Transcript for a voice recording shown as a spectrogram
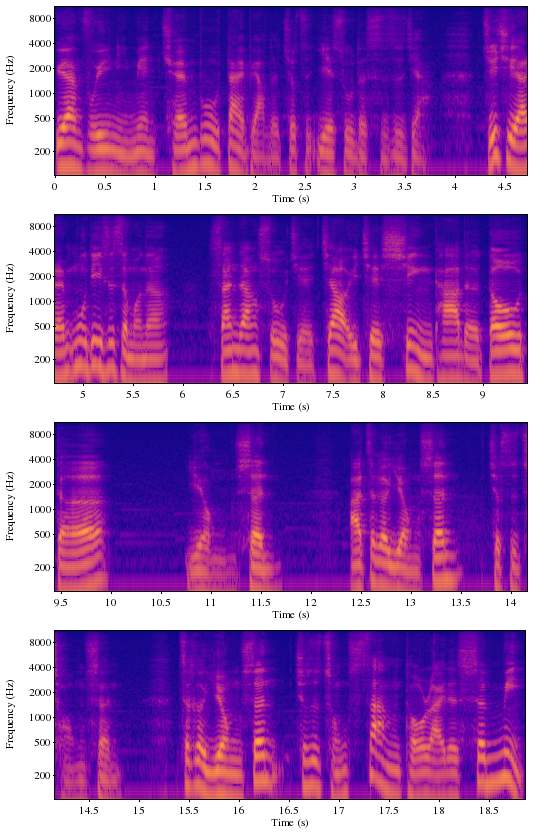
约翰福音里面，全部代表的就是耶稣的十字架。举起来的目的是什么呢？三章十五节，叫一切信他的都得永生。而这个永生就是重生，这个永生就是从上头来的生命，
